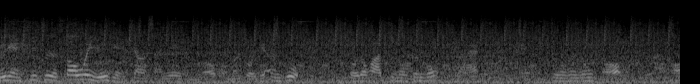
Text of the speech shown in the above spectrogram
有点机制，稍微有点像闪电影魔。我们左键摁住球的话，自动跟踪来，自动跟踪球，好。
